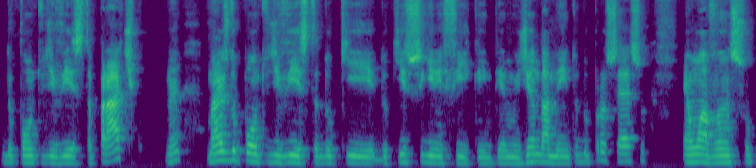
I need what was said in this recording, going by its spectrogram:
do ponto de vista prático, né? Mas do ponto de vista do que, do que isso significa em termos de andamento do processo, é um avanço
